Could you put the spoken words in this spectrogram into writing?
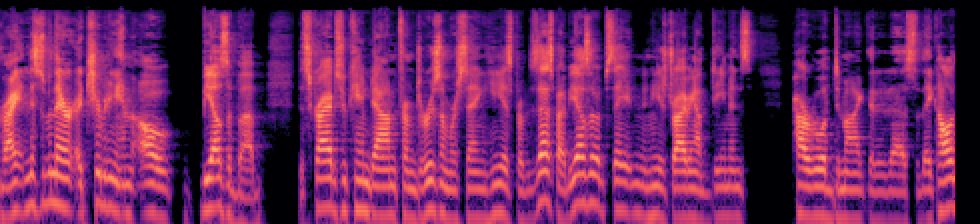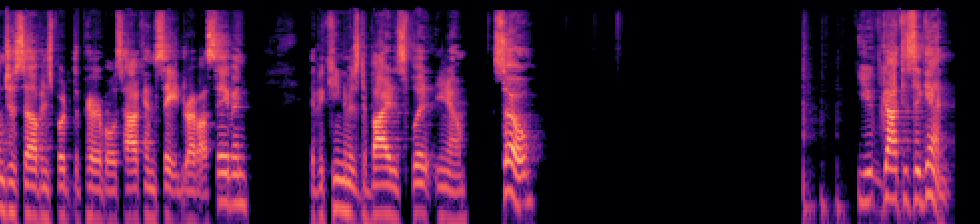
Right? And this is when they're attributing him, oh, Beelzebub. The scribes who came down from Jerusalem were saying he is possessed by Beelzebub, Satan, and he is driving out demons power rule of demonic da da da. So they called him to himself and he spoke to the parables. How can Satan drive out Satan? If a kingdom is divided, split, you know. So you've got this again.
